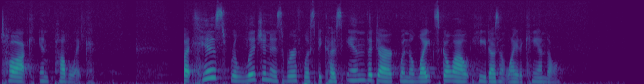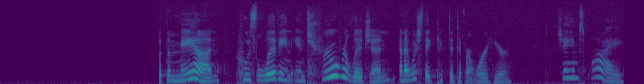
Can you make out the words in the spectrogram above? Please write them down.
talk in public. But his religion is worthless because in the dark, when the lights go out, he doesn't light a candle. But the man who's living in true religion, and I wish they'd picked a different word here. James, why?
